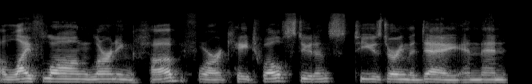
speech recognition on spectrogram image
a lifelong learning hub for our K-12 students to use during the day and then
